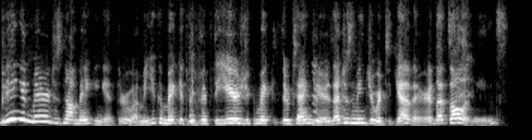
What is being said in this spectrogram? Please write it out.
being in marriage is not making it through. I mean, you can make it through 50 years, you can make it through 10 years. That just means you were together. That's all it means.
